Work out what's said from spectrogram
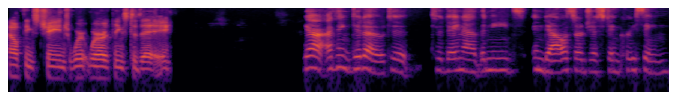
how have things changed? Where, where are things today? Yeah, I think ditto to, to Dana, the needs in Dallas are just increasing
